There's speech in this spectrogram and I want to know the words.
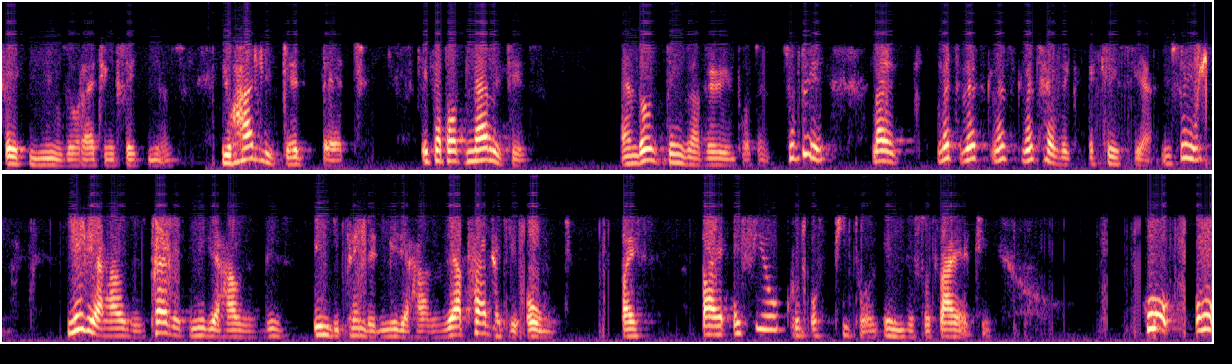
fake news or writing fake news. You hardly get that. It's about narratives. And those things are very important. They, like, let's, let's, let's, let's have a, a case here. You see, media houses, private media houses, these independent media houses, they are privately owned by, by a few group of people in the society who, who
